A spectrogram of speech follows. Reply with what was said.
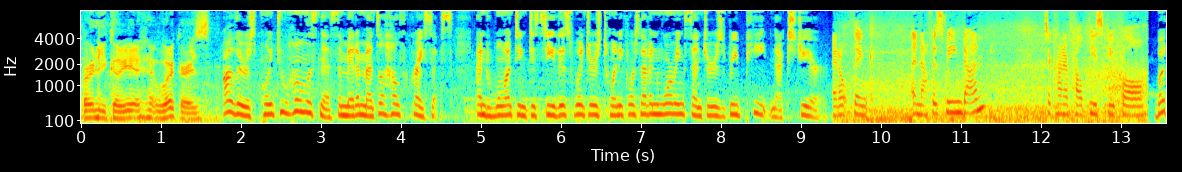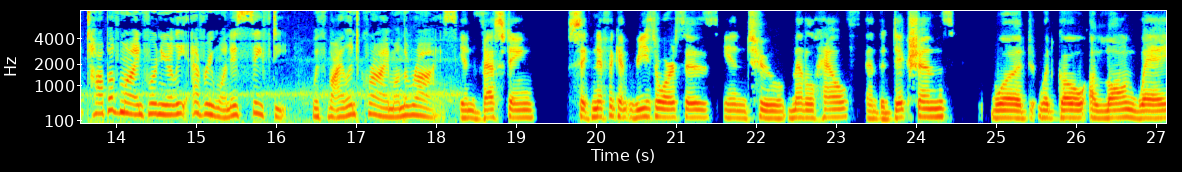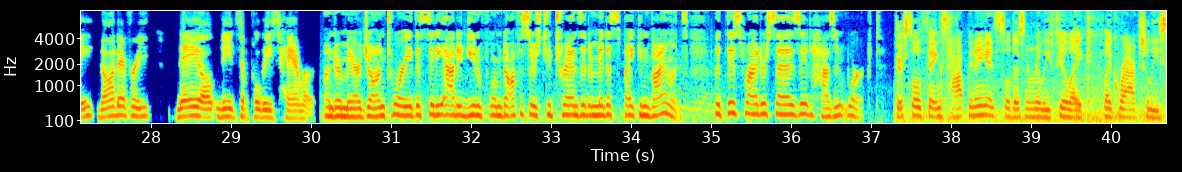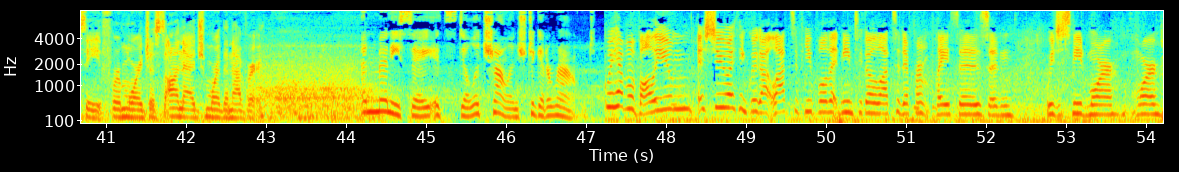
early career workers. Others point to homelessness amid a mental health crisis and wanting to see this winter's 24 7 warming centers repeat next year. I don't think enough is being done to kind of help these people. But top of mind for nearly everyone is safety, with violent crime on the rise. Investing significant resources into mental health and addictions would would go a long way. Not every nail needs a police hammer. Under Mayor John Tory, the city added uniformed officers to transit amid a spike in violence, but this rider says it hasn't worked. There's still things happening. It still doesn't really feel like like we're actually safe. We're more just on edge more than ever. And many say it's still a challenge to get around. We have a volume issue. I think we got lots of people that need to go lots of different places and we just need more more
